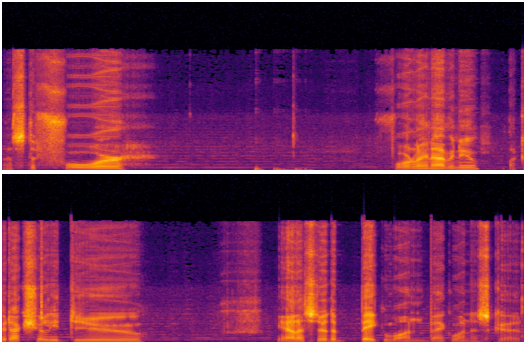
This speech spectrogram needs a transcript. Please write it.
That's the four four lane avenue. I could actually do yeah, let's do the big one. Big one is good.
